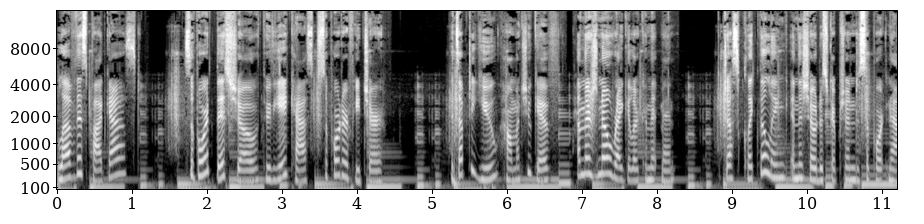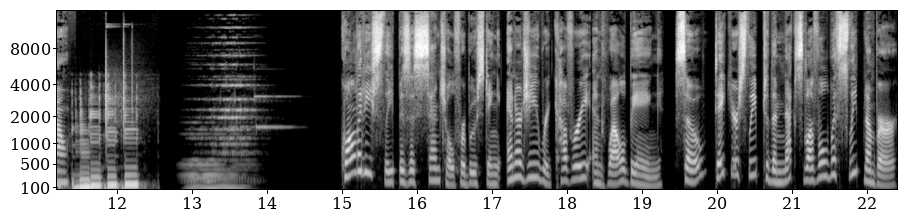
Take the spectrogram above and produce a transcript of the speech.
Love this podcast? Support this show through the ACAST supporter feature. It's up to you how much you give, and there's no regular commitment. Just click the link in the show description to support now. Quality sleep is essential for boosting energy, recovery, and well being. So, take your sleep to the next level with Sleep Number.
